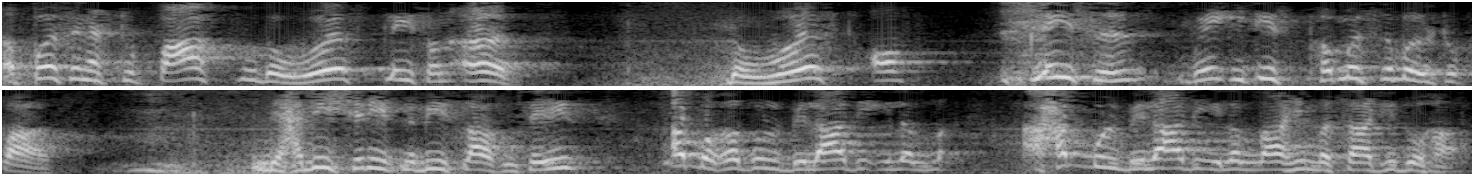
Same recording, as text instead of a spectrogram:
A person has to pass through the worst place on earth. The worst of places where it is permissible to pass. In the Hadith Sharif, Nabi Islam says, أبغض البلاد إلى الله أحب البلاد إلى الله مساجدها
